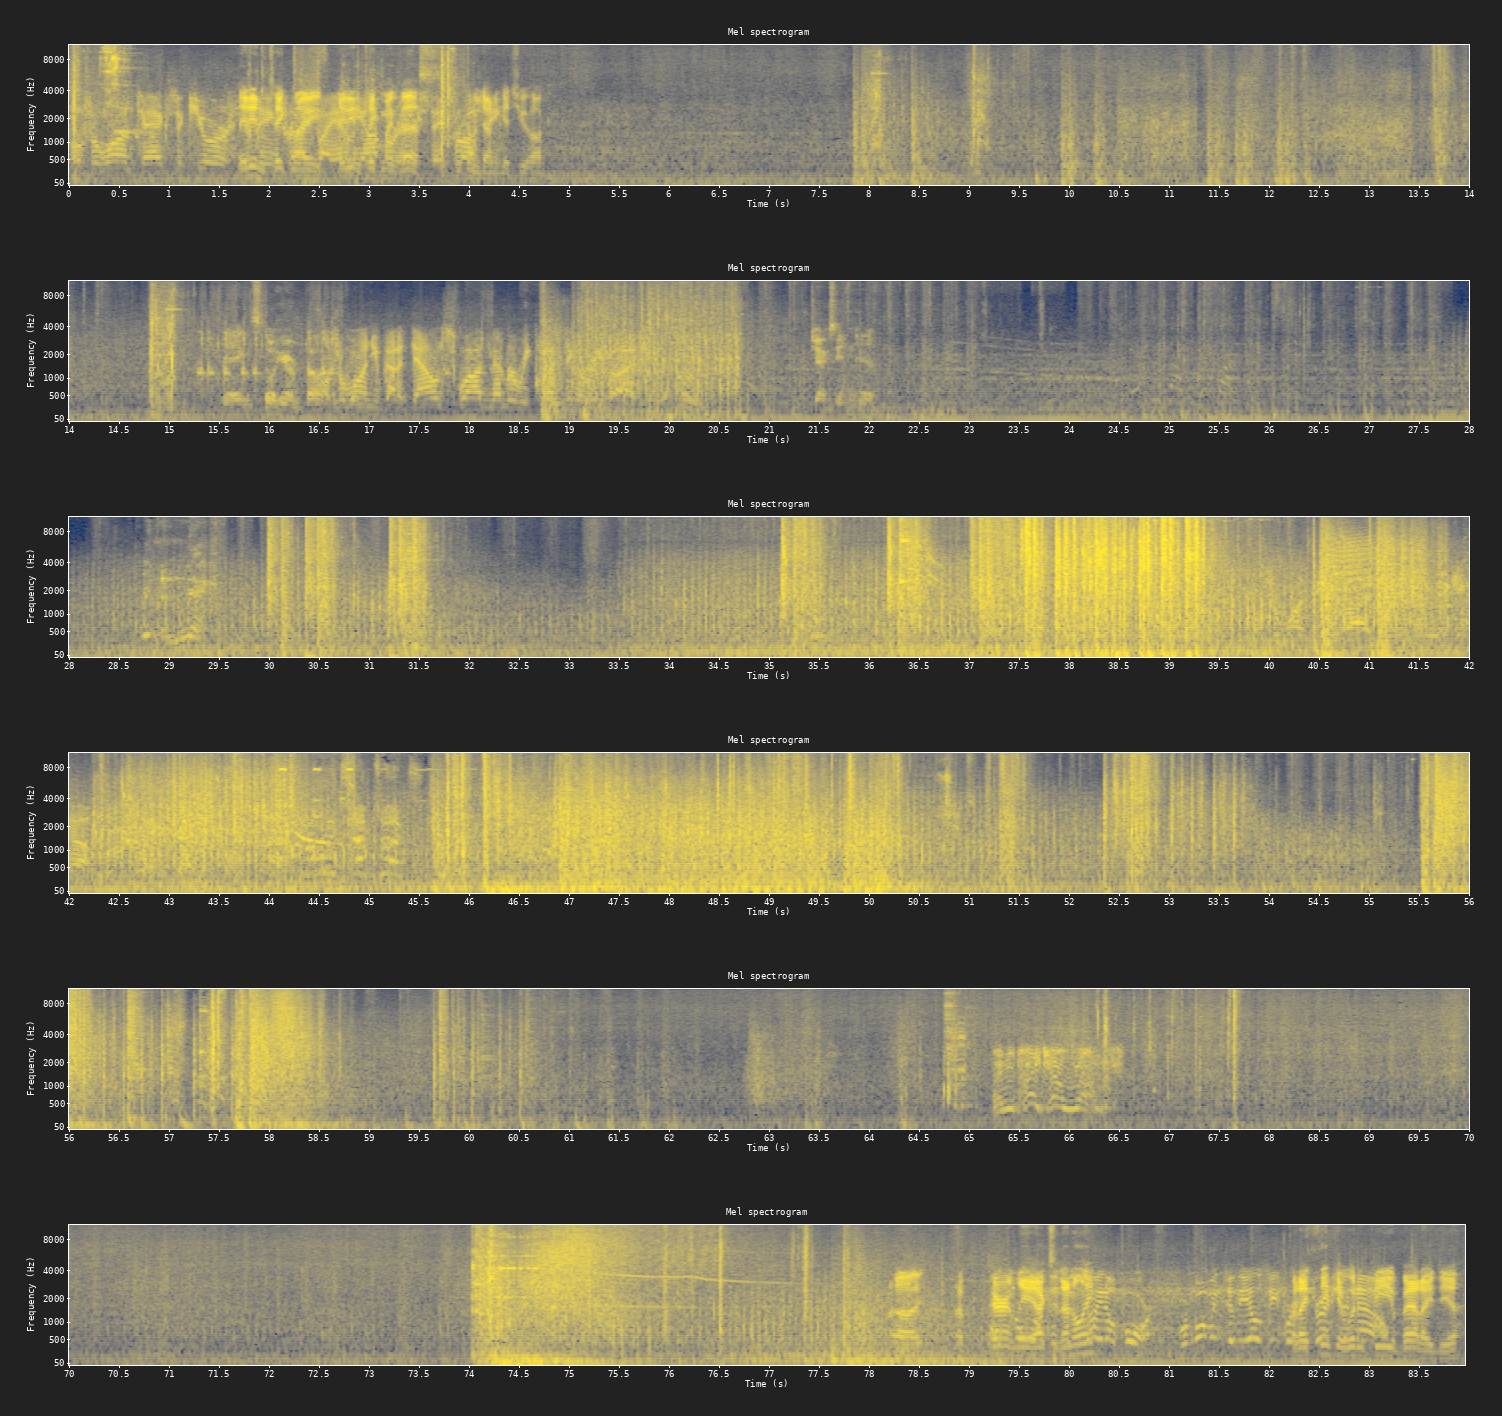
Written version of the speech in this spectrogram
Ultra One, tag secure. They didn't take my. They didn't take my vest. Stay I'm coming down to get you, Hawk. Yeah, you can still hear him talking. Ultra One, you've got a down squad member requesting a revive. Jack's getting hit. Right in the neck. Ultra One, be advised, things are picking up. Move to an extraction point. No exceptions. Shit. I'm in high cal rounds. Uh, apparently accidentally, This is 904. Uh, We're moving to the LZ for but I think it wouldn't be a bad idea.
